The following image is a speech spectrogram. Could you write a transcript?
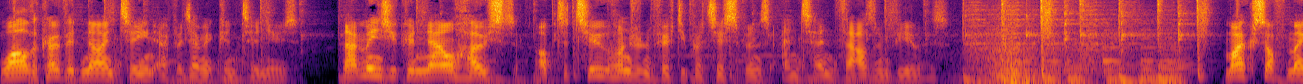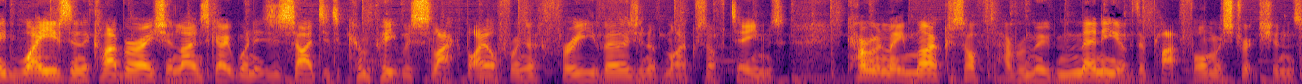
while the COVID 19 epidemic continues. That means you can now host up to 250 participants and 10,000 viewers. Microsoft made waves in the collaboration landscape when it decided to compete with Slack by offering a free version of Microsoft Teams. Currently, Microsoft have removed many of the platform restrictions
